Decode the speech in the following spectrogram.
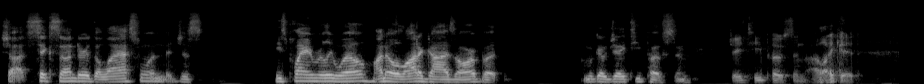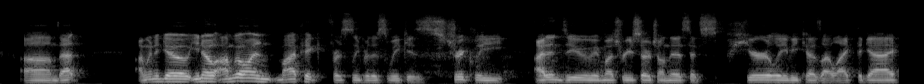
shot six under the last one. That just he's playing really well. I know a lot of guys are, but I'm gonna go JT Poston. JT Poston. I like it. Um, that I'm gonna go. You know, I'm going. My pick for sleeper this week is strictly. I didn't do much research on this. It's purely because I like the guy.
